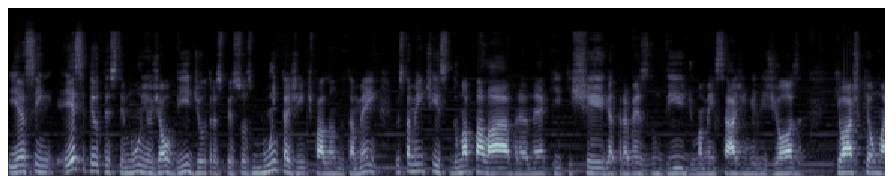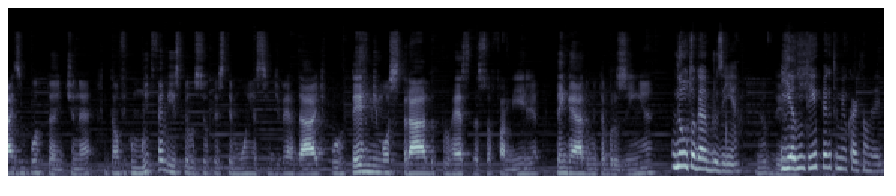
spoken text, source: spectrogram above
E assim, esse teu testemunho eu já ouvi de outras pessoas, muita gente falando também, justamente isso, de uma palavra, né, que, que chega através de um vídeo, uma mensagem religiosa que eu acho que é o mais importante, né? Então fico muito feliz pelo seu testemunho assim de verdade, por ter me mostrado para o resto da sua família. Tem ganhado muita brusinha? Não tô ganhando brusinha. Meu Deus. E eu não tenho pego também o cartão dele.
